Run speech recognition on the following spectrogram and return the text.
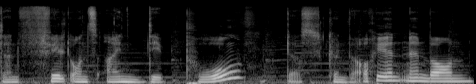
Dann fehlt uns ein Depot. Das können wir auch hier hinten hinbauen.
